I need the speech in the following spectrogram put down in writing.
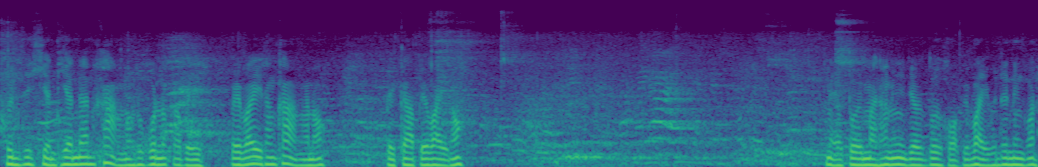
เพิ่นสิเขียนเทียนด้านข้างเนาะทุกคนแล้วก็ไปไปไหว้ทั้งข้างอะเนาะไปกาไปไหว้เนาะแมวตัวมาทางนี้เดี๋ยวตัวขอไปไหวเพื่อนนึงก่อน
